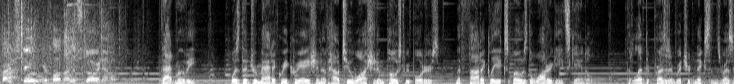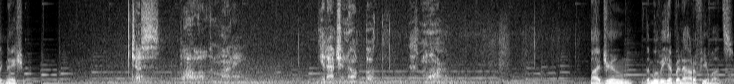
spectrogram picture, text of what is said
Bernstein, you're both on the story now. That movie was the dramatic recreation of how two Washington Post reporters methodically exposed the Watergate scandal that led to President Richard Nixon's resignation. Just follow the money. Get out your notebook. There's more. By June, the movie had been out a few months,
